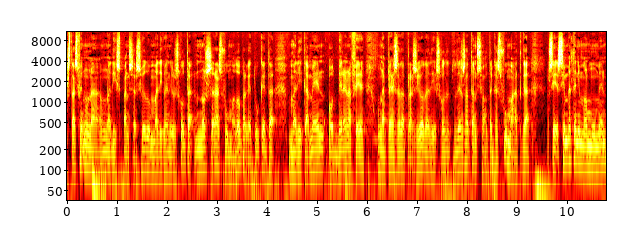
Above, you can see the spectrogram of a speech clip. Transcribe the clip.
estàs fent una, una dispensació d'un medicament, dius, escolta, no seràs fumador, perquè tu aquest medicament, o et venen a fer una presa de pressió, de dir, escolta, tu tens l'atenció alta, que has fumat, que... O sigui, sempre tenim el moment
